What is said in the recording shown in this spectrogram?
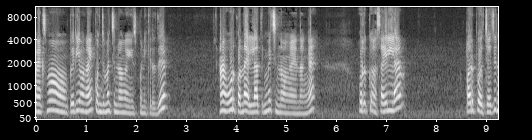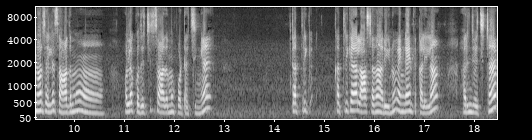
மேக்ஸிமம் பெரிய வெங்காயம் கொஞ்சமாக சின்ன வெங்காயம் யூஸ் பண்ணிக்கிறது. ஆனால் ஊருக்கு வந்தால் எல்லாத்துக்குமே சின்ன வெங்காயம் தாங்க. ஒரு சைடில் பருப்பு வச்சாச்சு இன்னொரு சைடில் சாதமும் ஒலை கொதிச்சு சாதமும் போட்டாச்சுங்க. கத்திரிக்காய் கத்திரிக்காய் லாஸ்ட்டாக தான் அரியணும். வெங்காயம் தக்காளிலாம் அரிஞ்சு வச்சுட்டேன்.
